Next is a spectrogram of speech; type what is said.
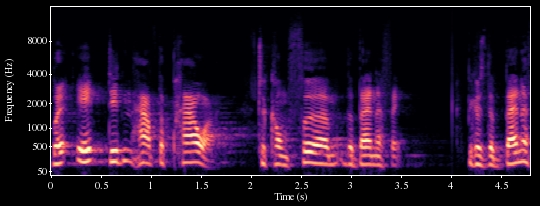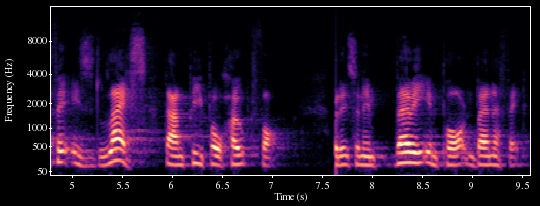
But it didn't have the power to confirm the benefit because the benefit is less than people hoped for. But it's a very important benefit.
